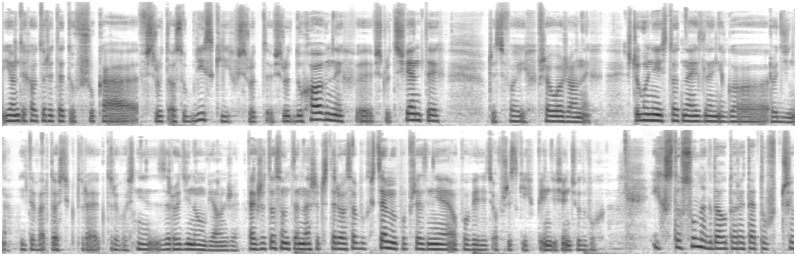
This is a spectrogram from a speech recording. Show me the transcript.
I on tych autorytetów szuka wśród osób bliskich, wśród, wśród duchownych, wśród świętych czy swoich przełożonych. Szczególnie istotna jest dla niego rodzina i te wartości, które, które właśnie z rodziną wiąże. Także to są te nasze cztery osoby. Chcemy poprzez nie opowiedzieć o wszystkich 52. Ich stosunek do autorytetów, czy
